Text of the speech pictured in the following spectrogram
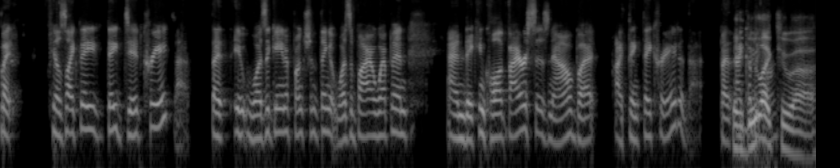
but feels like they they did create that. That it was a gain of function thing. It was a bioweapon, and they can call it viruses now. But I think they created that. But they do like to uh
